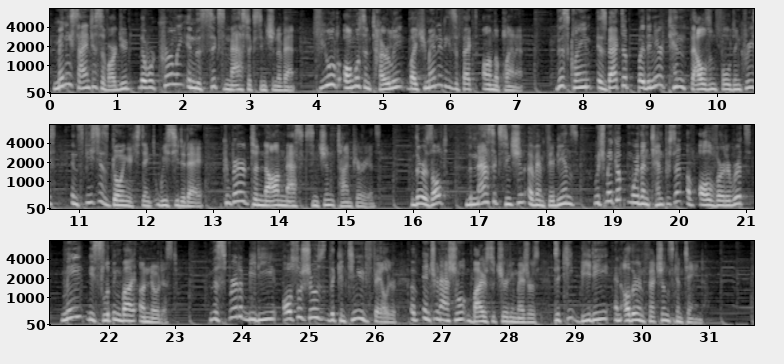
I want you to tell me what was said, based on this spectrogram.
Many scientists have argued that we're currently in the sixth mass extinction event, fueled almost entirely by humanity's effect on the planet. This claim is backed up by the near 10,000 fold increase in species going extinct we see today, compared to non mass extinction time periods. The result? The mass extinction of amphibians, which make up more than 10% of all vertebrates, may be slipping by unnoticed. The spread of BD also shows the continued failure of international biosecurity measures to keep BD and other infections contained.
